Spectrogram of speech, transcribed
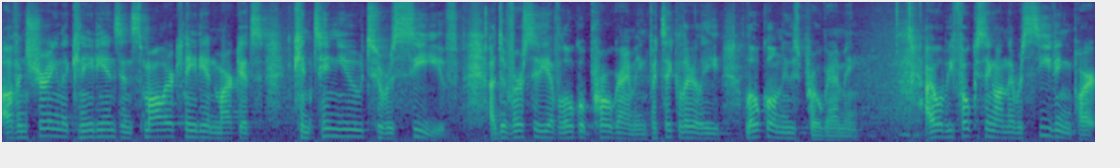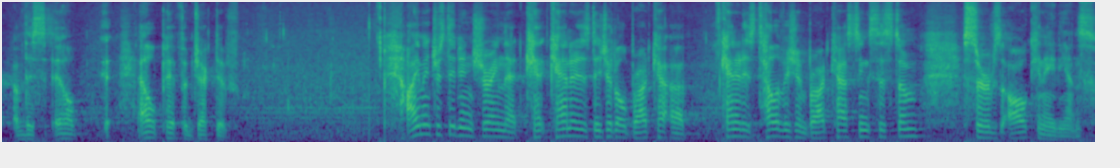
of ensuring that Canadians in smaller Canadian markets continue to receive a diversity of local programming, particularly local news programming. I will be focusing on the receiving part of this LPIF objective. I'm interested in ensuring that Canada's digital broadcast, uh, Canada's television broadcasting system serves all Canadians.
